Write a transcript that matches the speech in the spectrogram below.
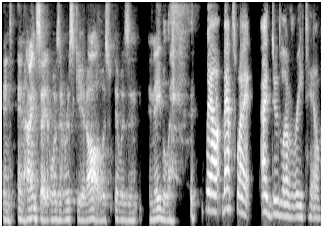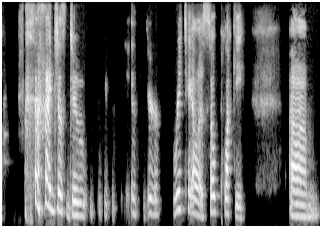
In, in hindsight, it wasn't risky at all. It was it was enabling. well, that's why I do love retail. I just do. It, you're retail is so plucky. Um,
